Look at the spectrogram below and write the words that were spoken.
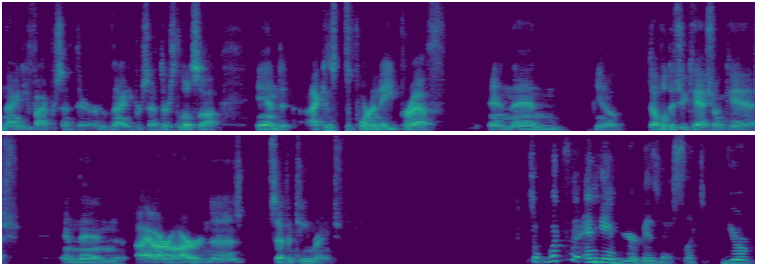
95% there, 90%. There's a little soft. And I can support an eight pref and then, you know, double digit cash on cash and then IRR in the 17 range. So what's the end game for your business? Like you're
